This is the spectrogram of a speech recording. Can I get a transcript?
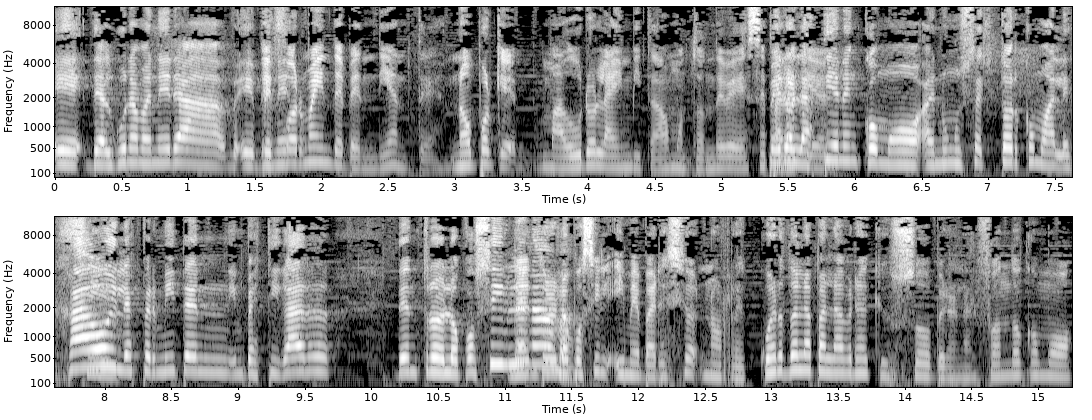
eh, de alguna manera... eh, De forma independiente, no porque Maduro la ha invitado un montón de veces. pero para las que- tienen como en un sector como alejado Sí. y les permiten investigar dentro de lo posible. dentro de lo posible y me pareció no recuerdo la palabra que usó pero en el fondo como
